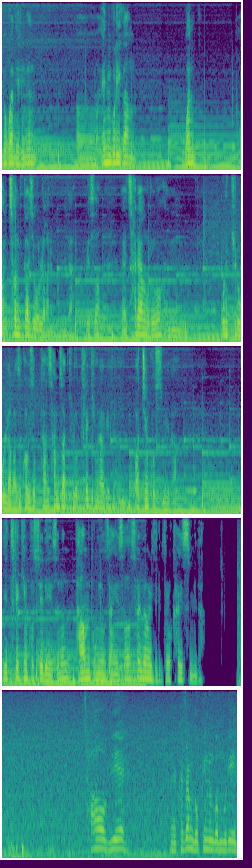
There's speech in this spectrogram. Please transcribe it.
녹아내리는 어, 앵구리강 원, 원천까지 올라가는 겁니다. 그래서 네, 차량으로 한 5, 6km 올라가서 거기서부터 한 3, 4km 트레킹을 하게 되는 멋진 코스입니다. 이 트레킹 코스에 대해서는 다음 동영상에서 설명을 드리도록 하겠습니다. 저 위에 네, 가장 높이 있는 건물이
